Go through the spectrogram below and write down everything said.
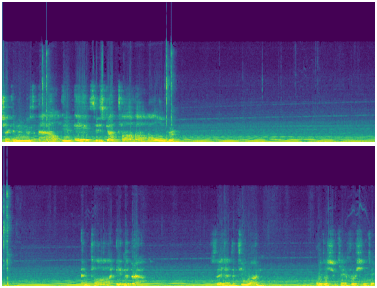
Checking in with Al in eighth. He's got Taha all over. And Taha in the draft. So they had the T1. Or the chicane first chicane.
